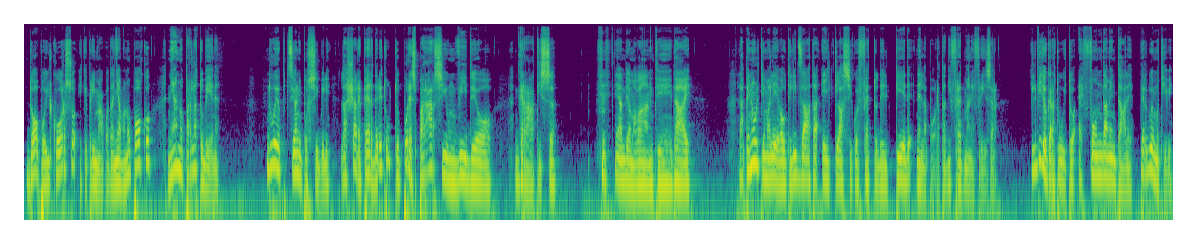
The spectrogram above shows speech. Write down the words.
dopo il corso e che prima guadagnavano poco, ne hanno parlato bene. Due opzioni possibili, lasciare perdere tutto oppure spararsi un video gratis. e andiamo avanti, dai. La penultima leva utilizzata è il classico effetto del piede nella porta di Fredman e Freezer. Il video gratuito è fondamentale per due motivi.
